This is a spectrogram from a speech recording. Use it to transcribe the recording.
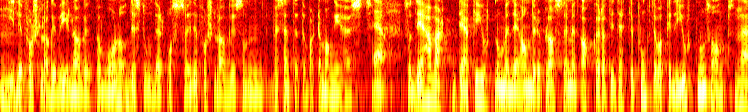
Mm. I det forslaget vi laget på våren, og det sto der også i det forslaget som ble sendt til departementet i høst. Ja. Så det har, vært, det har, ikke gjort noe med det andre plasset, men akkurat i dette punktet var ikke det gjort noe sånt. Nei.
